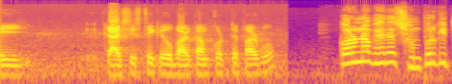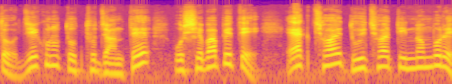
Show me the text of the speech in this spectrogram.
এই ক্রাইসিস থেকে ওভারকাম করতে পারব। করোনা ভাইরাস সম্পর্কিত যে কোনো তথ্য জানতে ও সেবা পেতে এক ছয় দুই ছয় তিন নম্বরে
